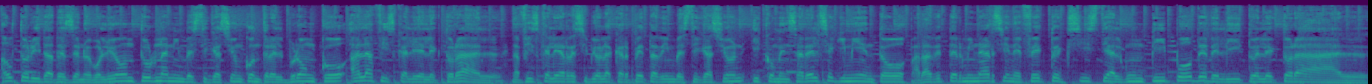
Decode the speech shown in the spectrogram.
Autoridades de Nuevo León turnan investigación contra el Bronco a la Fiscalía Electoral. La Fiscalía recibió la carpeta de investigación y comenzará el seguimiento para determinar si en efecto existe algún tipo de delito electoral.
